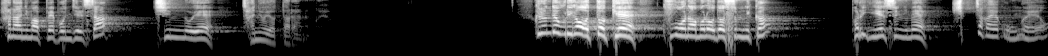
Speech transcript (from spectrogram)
하나님 앞에 본질상 진노의 자녀였다라는 거예요. 그런데 우리가 어떻게 구원함을 얻었습니까? 바로 예수님의 십자가의 공로예요.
